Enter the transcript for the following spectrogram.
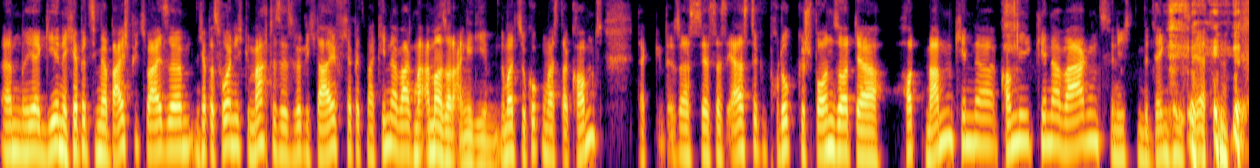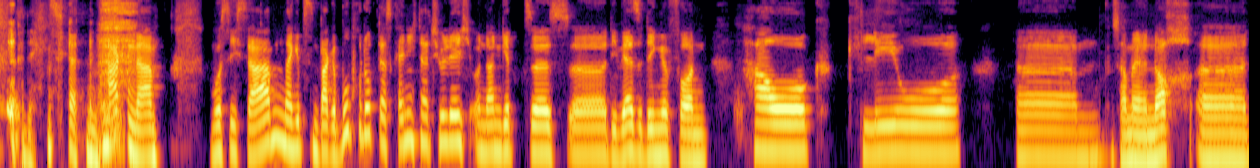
ähm, reagieren. Ich habe jetzt hier mal beispielsweise, ich habe das vorher nicht gemacht, das ist wirklich live, ich habe jetzt mal Kinderwagen mal Amazon angegeben, nur mal zu gucken, was da kommt. Da, das ist jetzt das erste Produkt gesponsert, der Hot Mom Kinder, Kombi Kinderwagens, finde ich einen bedenkenswerten, bedenkenswerten Markennamen, muss ich sagen. Dann gibt es ein Bugaboo-Produkt, das kenne ich natürlich. Und dann gibt es äh, diverse Dinge von Haug, Cleo, ähm, was haben wir noch? Äh,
